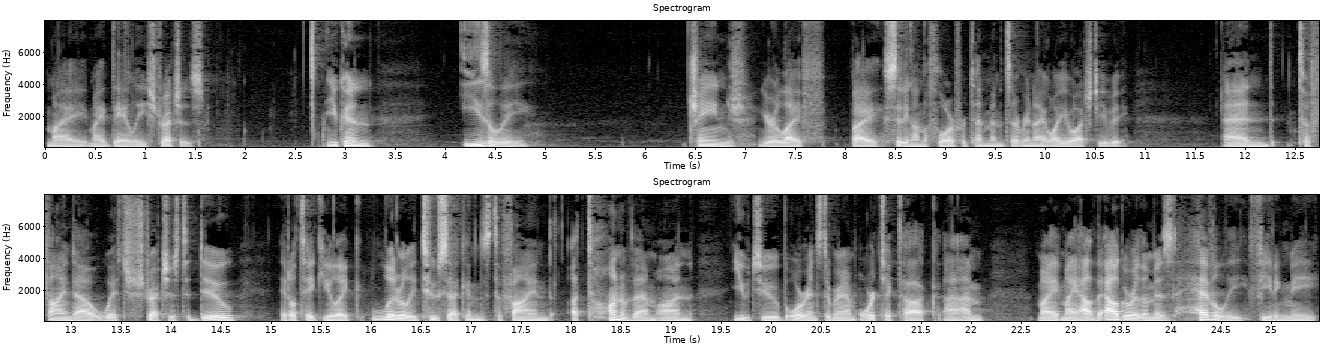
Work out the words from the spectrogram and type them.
my my daily stretches. You can easily change your life by sitting on the floor for 10 minutes every night while you watch TV. And to find out which stretches to do It'll take you like literally two seconds to find a ton of them on YouTube or Instagram or TikTok. I'm my my the algorithm is heavily feeding me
